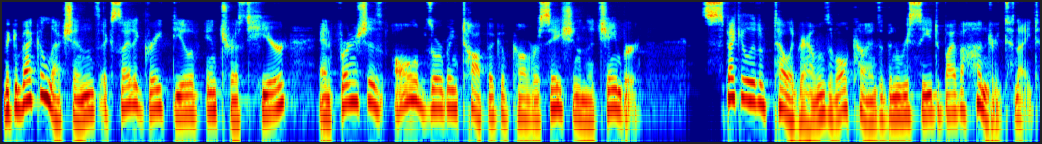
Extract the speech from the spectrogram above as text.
The Quebec elections excite a great deal of interest here and furnishes all absorbing topic of conversation in the chamber. Speculative telegrams of all kinds have been received by the hundred tonight.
